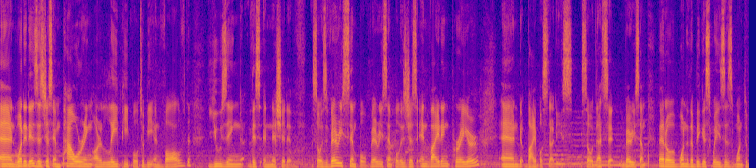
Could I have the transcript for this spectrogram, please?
And what it is is just empowering our lay people to be involved using this initiative. So, it's very simple, very simple. It's just inviting prayer and Bible studies. So, that's it, very simple. Pero one of the biggest ways is one to,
